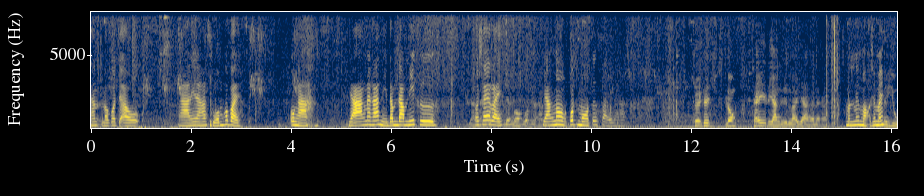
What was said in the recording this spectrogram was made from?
นั้นเราก็จะเอางานี้นะคะ สวมเข้าไป โอ้งา ยางนะคะ นี่ดำๆนี่คือเขาใช้อะไรยางนอกรถนะครับยางนอกรถมอเตอร์ไซค์นะคะ เคยเคยลองใช้ยางอื่นหลายอย่างแล้วนะครับมันไม่เหมาะใช่ไหมไม่อยู่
